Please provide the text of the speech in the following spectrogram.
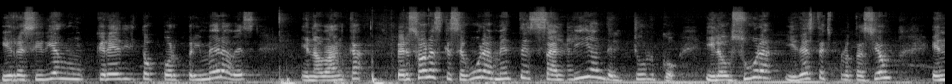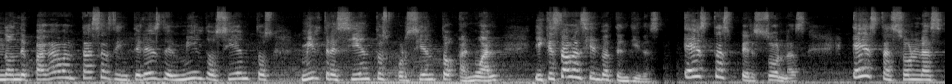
y recibían un crédito por primera vez en la banca, personas que seguramente salían del chulco y la usura y de esta explotación en donde pagaban tasas de interés de 1.200, 1.300% anual y que estaban siendo atendidas. Estas personas, estas son las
